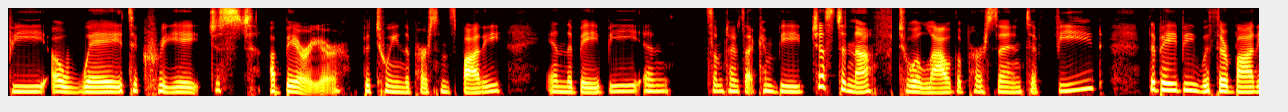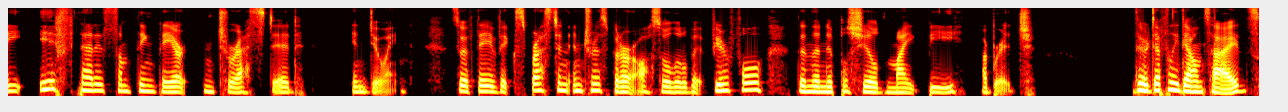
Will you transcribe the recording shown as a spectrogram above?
be a way to create just a barrier between the person's body and the baby and sometimes that can be just enough to allow the person to feed the baby with their body if that is something they are interested in doing. So, if they've expressed an interest but are also a little bit fearful, then the nipple shield might be a bridge. There are definitely downsides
